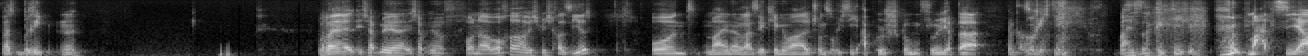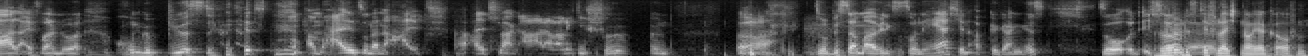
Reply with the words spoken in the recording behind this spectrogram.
was bringt, ne? Weil ich habe mir, habe mir vor einer Woche habe ich mich rasiert und meine Rasierklinge war halt schon so richtig abgestumpft und ich habe da, hab da so richtig, weißt du, richtig martial einfach nur rumgebürstet am Hals und an der Hals, Halsschlagen. Ah, da war richtig schön. Ah, so bis da mal wenigstens so ein Härchen abgegangen ist. So, und ich Solltest dann, dir äh, vielleicht neue kaufen.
